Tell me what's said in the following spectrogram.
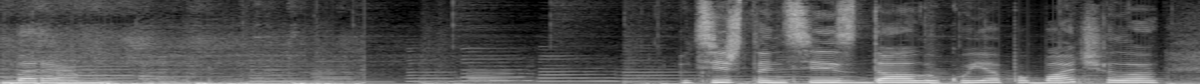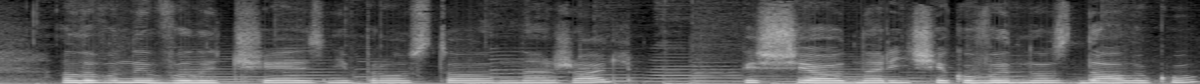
Беремо. Ці штанці здалеку я побачила, але вони величезні просто, на жаль. І ще одна річ, яку видно здалеку.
